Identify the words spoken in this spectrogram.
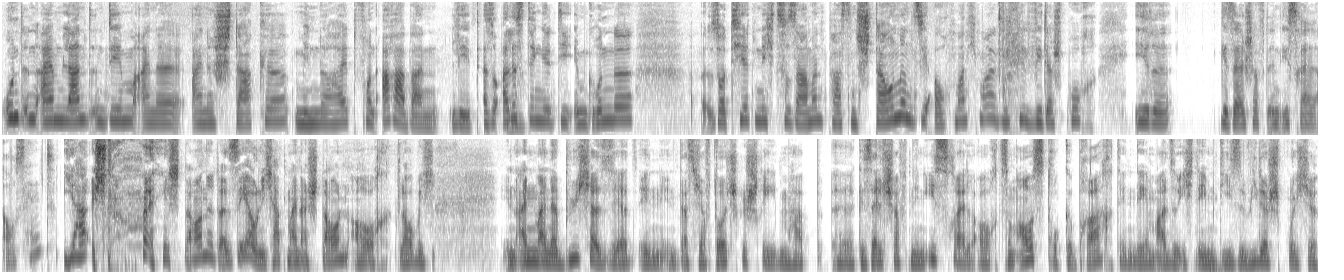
Und in einem Land, in dem eine, eine starke Minderheit von Arabern lebt. Also alles Dinge, die im Grunde äh, sortiert nicht zusammenpassen. Staunen Sie auch manchmal, wie viel Widerspruch Ihre Gesellschaft in Israel aushält? Ja, ich, ich staune da sehr und ich habe mein Erstaunen auch, glaube ich, in einem meiner Bücher, sehr, in, in, das ich auf Deutsch geschrieben habe, äh, Gesellschaften in Israel auch zum Ausdruck gebracht, in dem also ich dem diese Widersprüche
